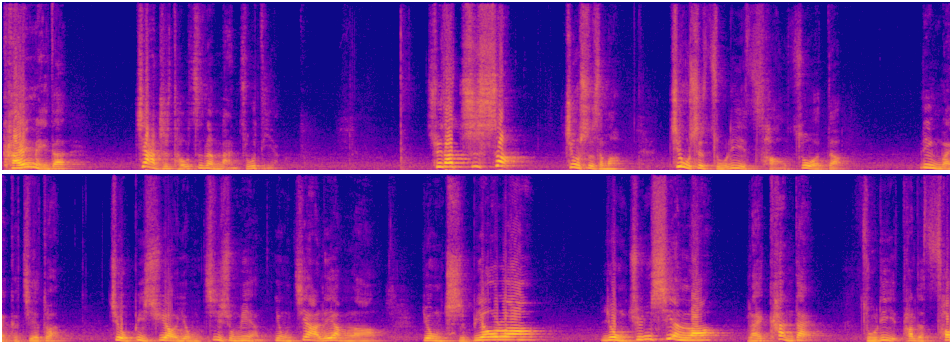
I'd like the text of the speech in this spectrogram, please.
凯美的价值投资的满足点。所以它之上就是什么？就是主力炒作的另外一个阶段，就必须要用技术面、用价量啦、用指标啦、用均线啦来看待主力它的操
